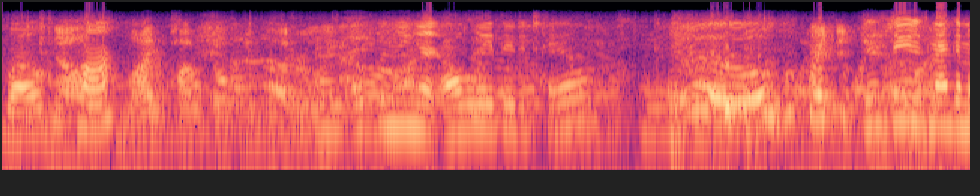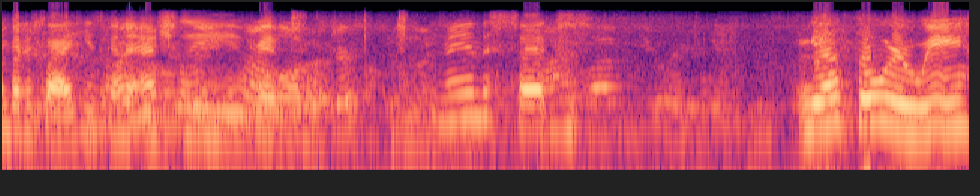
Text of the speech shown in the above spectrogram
swelled? No, Huh? mine popped open literally. Opening it all the way through the tail. Ew. This dude is not gonna butterfly. He's gonna actually rip. lobster. Man, this sucks. Yeah, so were we.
